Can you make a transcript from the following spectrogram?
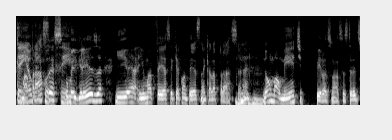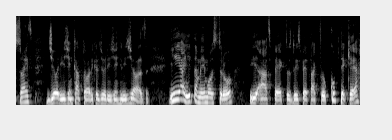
tem uma praça, coisa, uma igreja e, é, e, uma festa que acontece naquela praça, né? uhum. né? Normalmente, pelas nossas tradições, de origem católica, de origem religiosa. E aí também mostrou aspectos do espetáculo, foi o Coup de Care,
